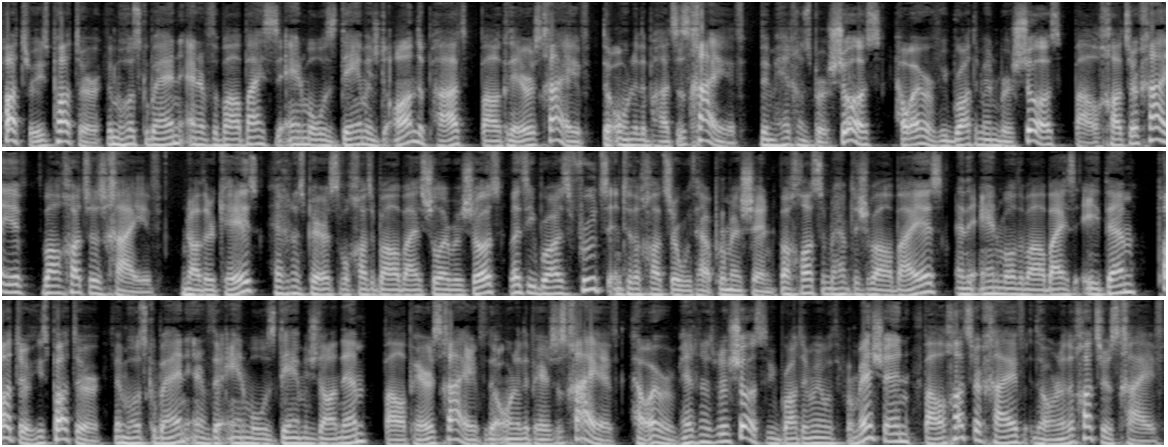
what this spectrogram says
potter, he's potter. And if the Baal Bayis' animal was damaged on the pot, Baal Keder is chayiv. The owner of the pots is chayiv. However, if he brought them in bershos, Baal chatzar chayiv, Baal chatzar is chayiv. Another case, Hechnas Paris of chatzar Baal Bayis bershos, let's he brought his fruits into the chatzar without permission. And the animal of the Baal Bayis ate them, potter, he's potter. And if the animal was damaged on them, Baal Pear is chayiv. The owner of the pears is chayiv. However, Hechnas Bershos, if he brought them in with permission, Baal Chatzar chayiv. The owner of the Chatzar is chayiv.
